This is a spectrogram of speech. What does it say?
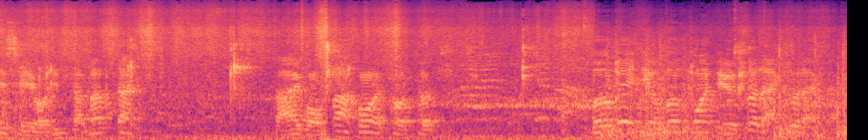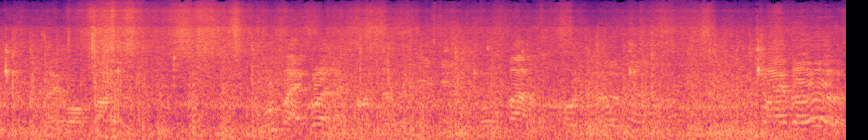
爱食，我你大马达。大五百块的钞钞，无买着，无看到，过来过来大红包，五百块来，钞钞，红包，钞钞，来无？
